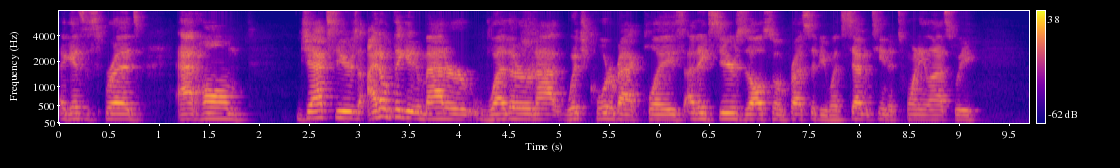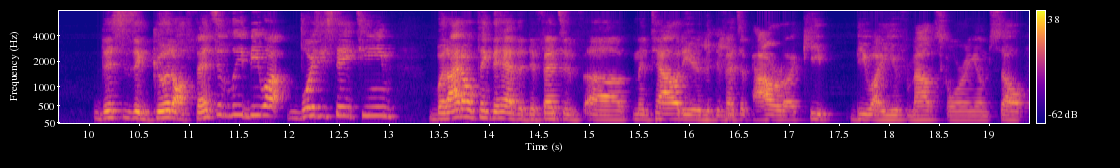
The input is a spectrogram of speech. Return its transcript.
against the spreads at home. Jack Sears, I don't think it would matter whether or not which quarterback plays. I think Sears is also impressive. He went 17 to 20 last week. This is a good offensively BY Boise State team, but I don't think they have the defensive uh, mentality or the Mhm. defensive power to keep BYU from outscoring them. So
